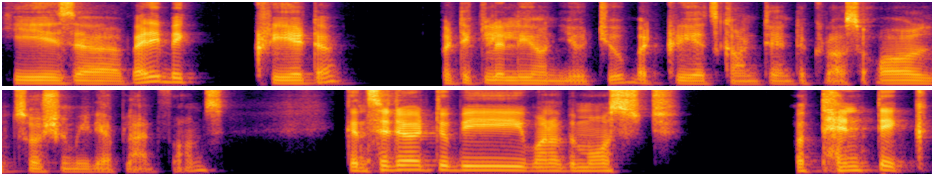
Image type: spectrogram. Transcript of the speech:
He is a very big creator, particularly on YouTube, but creates content across all social media platforms. Considered to be one of the most authentic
